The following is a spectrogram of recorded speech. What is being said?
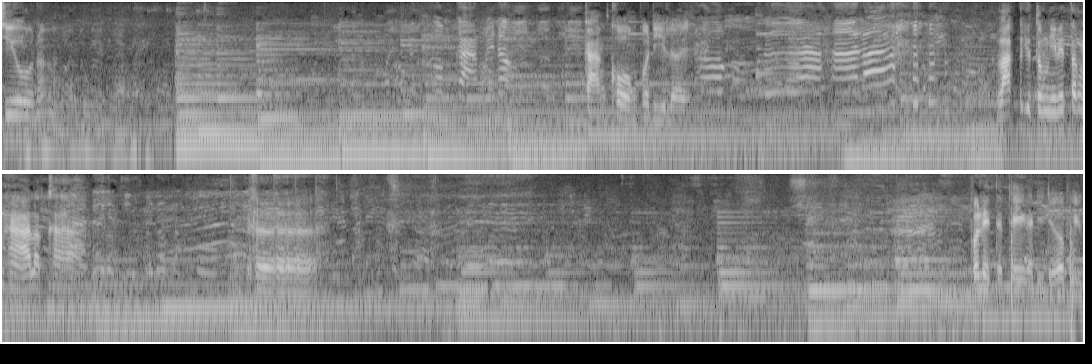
ชิวๆเนาะรวมกลางเลยเนาะกลางโค้งพอดีเลยลงเรือหาละรักก็อยู่ตรงนี้ไม่ต้องหาหรอกค่ะ พอเล่นแต่เพลงกันดีเด้อเพลง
